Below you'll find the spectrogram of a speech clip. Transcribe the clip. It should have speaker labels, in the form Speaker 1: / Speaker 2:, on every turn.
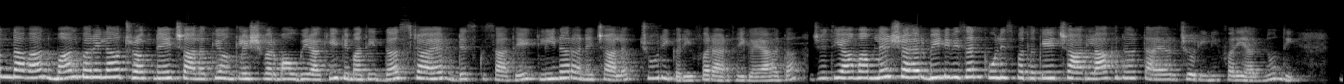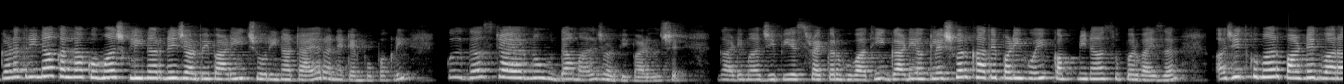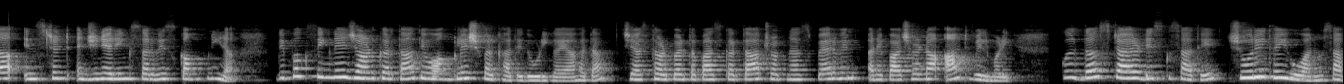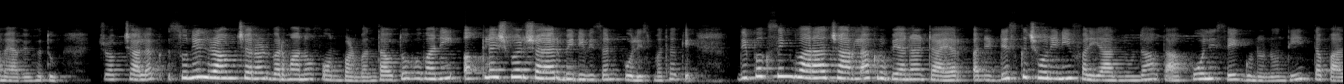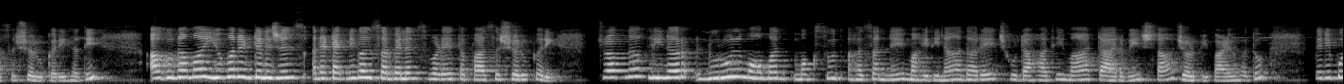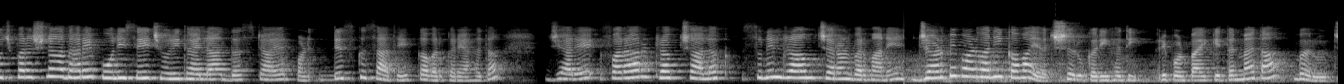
Speaker 1: અમદાવાદ માલ ભરેલા ટ્રકને ચાલકે અંકલેશ્વરમાં ઊભી રાખી તેમાંથી દસ ટાયર ડિસ્ક સાથે ક્લીનર અને ચાલક ચોરી કરી ફરાર થઈ ગયા હતા. જેથી આ મામલે શહેર બી ડિવિઝન પોલીસ મથકે ચાર લાખના ટાયર ચોરીની ફરિયાદ નોંધી. ગણતરીના કલાકોમાં જ ક્લીનરને ઝડપી પાડી ચોરીના ટાયર અને ટેમ્પો પકડી કુલ દસ ટાયરનો મુદ્દામાલ ઝડપી પાડ્યો છે. ગાડીમાં જીપીએસ ટ્રેકર હોવાથી ગાડી અંકલેશ્વર ખાતે પડી હોય કંપનીના સુપરવાઇઝર અજીતકુમાર પાંડે દ્વારા ઇન્સ્ટન્ટ એન્જિનિયરિંગ સર્વિસ કંપનીના દીપક સિંહને જાણ કરતા તેઓ અંકલેશ્વર ખાતે દોડી ગયા હતા. જ્યાં સ્થળ પર તપાસ કરતા ટ્રકના સ્પેર વ્હીલ અને પાછળના આઠ વ્હીલ મળી. કુલ દસ ટાયર ડિસ્ક સાથે ચોરી થઈ હોવાનું સામે આવ્યું હતું. ટ્રક ચાલક સુનિલ રામચરણ વર્માનો ફોન પણ બંધ આવતો હોવાની અંકલેશ્વર શહેર બી ડિવિઝન પોલીસ મથકે દીપકસિંહ દ્વારા ચાર લાખ રૂપિયાના ટાયર અને ડિસ્ક ચોરીની ફરિયાદ નોંધાવતા પોલીસે ગુનો નોંધી તપાસ શરૂ કરી હતી. આ ગુનામાં હ્યુમન ઇન્ટેલિજન્સ અને ટેકનિકલ સર્વેલન્સ વડે તપાસ શરૂ કરી. ટ્રકના ક્લીનર નુરુલ મોહમ્મદ મકસૂદ હસનને માહિતીના આધારે છોટા હાથીમાં ટાયર વેચતા ઝડપી પાડ્યો હતો. તેની પૂછપરછના આધારે પોલીસે ચોરી થયેલા દસ ટાયર પણ ડિસ્ક સાથે કવર કર્યા હતા. જ્યારે ફરાર ટ્રક ચાલક સુનિલ રામ ચરણ વર્માને ઝડપી પાડવાની કવાયત શરૂ કરી હતી. Report by Ketan Mehta Bharuch.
